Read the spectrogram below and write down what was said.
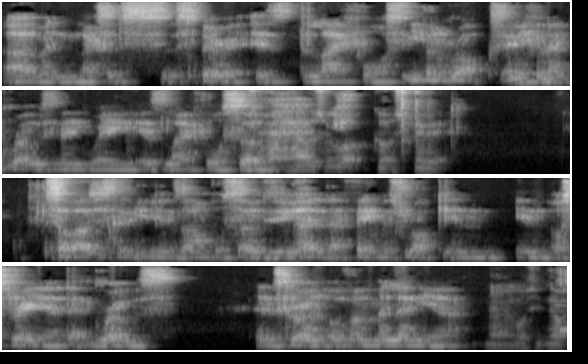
Um, and like I said, spirit is the life force. Even rocks, anything that grows in any way is life force. So, so how, has a rock got spirit? So I was just going to give you an example. So did you heard of that famous rock in in Australia that grows? and it's grown over millennia. No, what's it not?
